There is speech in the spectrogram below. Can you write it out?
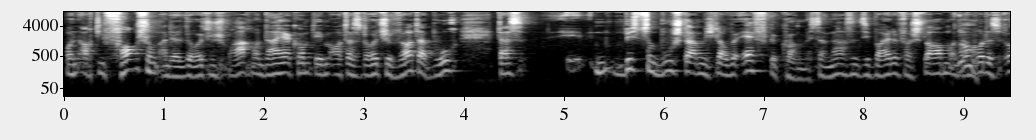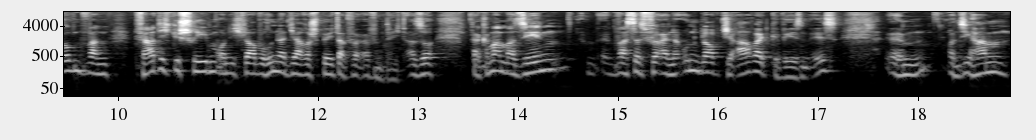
und auch die Forschung an der deutschen Sprache. Und daher kommt eben auch das deutsche Wörterbuch, das äh, bis zum Buchstaben, ich glaube, F gekommen ist. Danach sind sie beide verstorben und dann oh. wurde es irgendwann fertig geschrieben und ich glaube 100 Jahre später veröffentlicht. Also da kann man mal sehen, was das für eine unglaubliche Arbeit gewesen ist. Ähm, und sie haben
